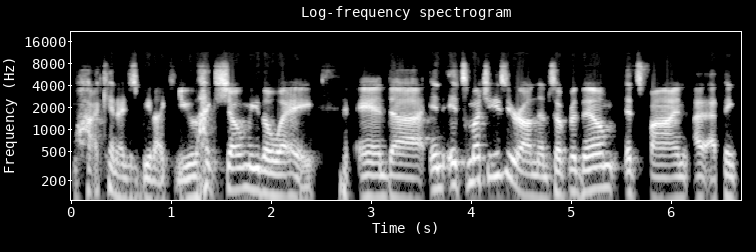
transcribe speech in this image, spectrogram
why can't I just be like you? Like, show me the way. And uh, and it's much easier on them. So for them, it's fine. I, I think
